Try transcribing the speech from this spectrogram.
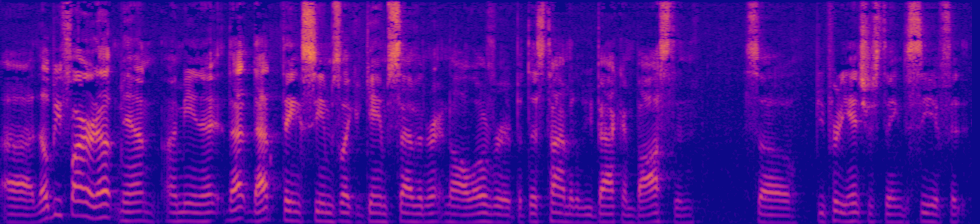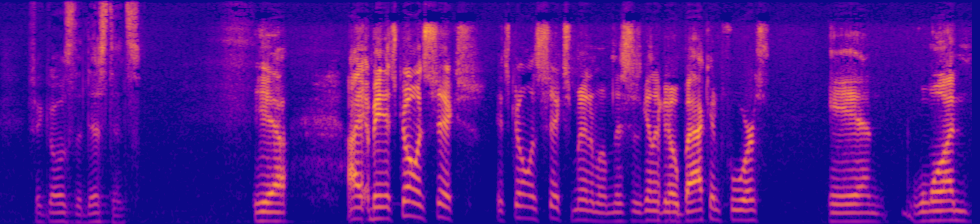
Uh, they'll be fired up, man. I mean, it, that that thing seems like a game seven written all over it, but this time it'll be back in Boston, so be pretty interesting to see if it if it goes the distance. Yeah, I, I mean it's going six. It's going six minimum. This is going to go back and forth, and one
